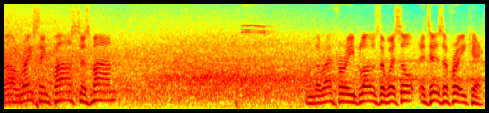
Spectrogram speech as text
Well, racing past his man. And the referee blows the whistle. It is a free kick.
